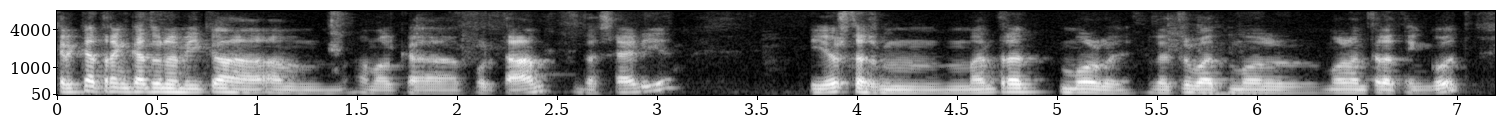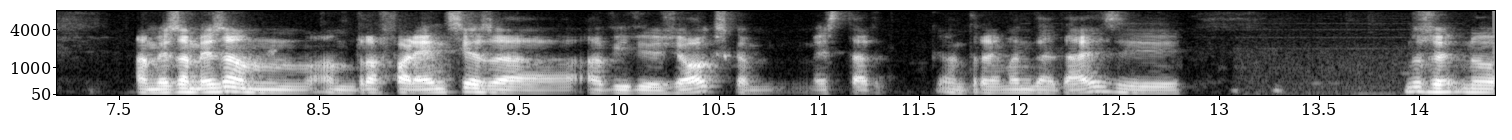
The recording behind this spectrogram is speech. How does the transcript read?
crec que ha trencat una mica amb, amb el que portàvem de sèrie i, ostres, m'ha entrat molt bé. L'he trobat molt, molt entretingut. A més a més, amb, amb referències a, a videojocs, que més tard entrarem en detalls i, no sé, no,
